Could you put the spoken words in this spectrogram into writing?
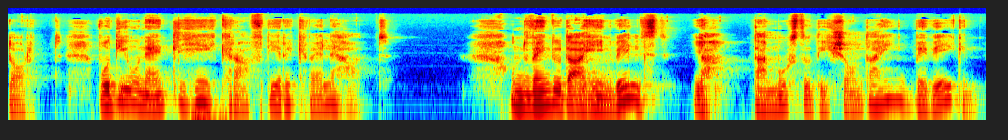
Dort, wo die unendliche Kraft ihre Quelle hat. Und wenn du dahin willst, ja, dann musst du dich schon dahin bewegen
